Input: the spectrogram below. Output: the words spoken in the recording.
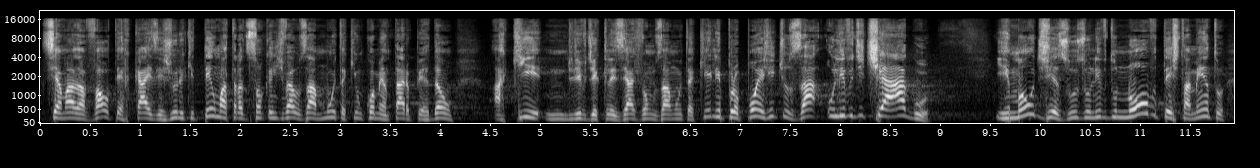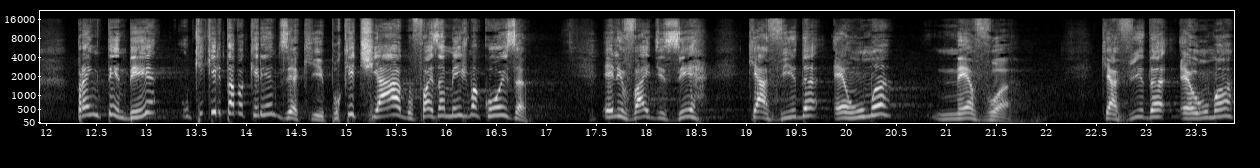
que se chamava Walter Kaiser Jr., que tem uma tradução que a gente vai usar muito aqui, um comentário, perdão, aqui no livro de Eclesiastes, vamos usar muito aqui, ele propõe a gente usar o livro de Tiago, irmão de Jesus, um livro do Novo Testamento, para entender o que, que ele estava querendo dizer aqui? Porque Tiago faz a mesma coisa. Ele vai dizer que a vida é uma névoa, que a vida é uma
